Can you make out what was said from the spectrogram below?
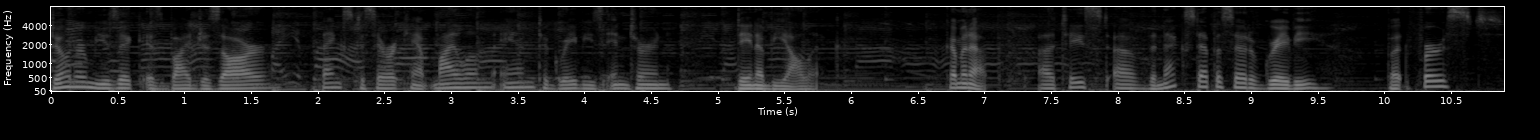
donor music is by Jazar, thanks to Sarah Camp Milam and to Gravy's intern, Dana Bialik. Coming up, a taste of the next episode of Gravy, but first,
